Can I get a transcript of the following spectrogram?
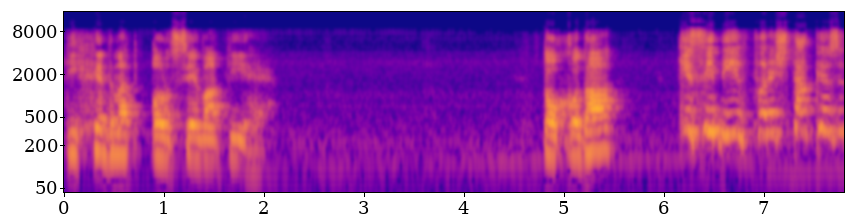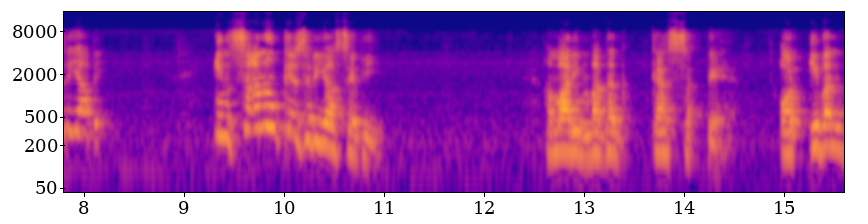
की खिदमत और सेवा की है। तो खुदा किसी भी फरिश्ता के ज़रिया भी इंसानों के ज़रिया से भी हमारी मदद कर सकते हैं। और इवन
